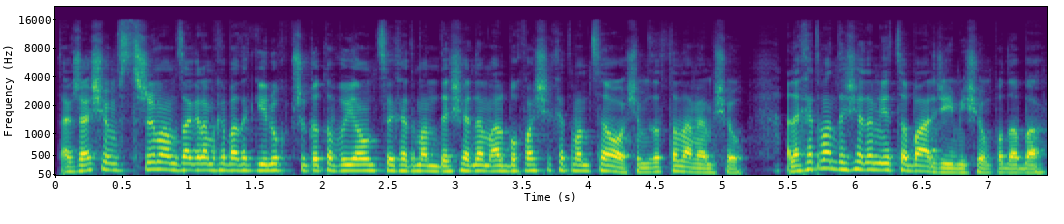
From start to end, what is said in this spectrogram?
Także ja się wstrzymam, zagram chyba taki ruch przygotowujący hetman D7 albo właśnie hetman C8, zastanawiam się. Ale hetman D7 nieco bardziej mi się podoba.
